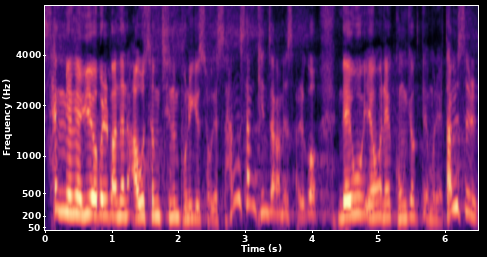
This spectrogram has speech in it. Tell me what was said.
생명의 위협을 받는 아우성치는 분위기 속에서 항상 긴장하며 살고 내후 영혼의 공격 때문에 다윗을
